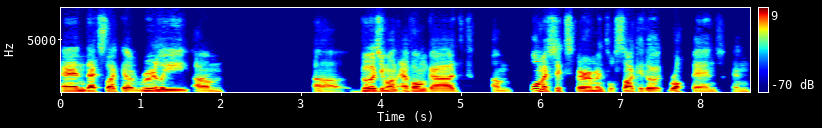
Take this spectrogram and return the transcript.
and that's like a really um, uh, verging on avant-garde, um, almost experimental psychedelic rock band. And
